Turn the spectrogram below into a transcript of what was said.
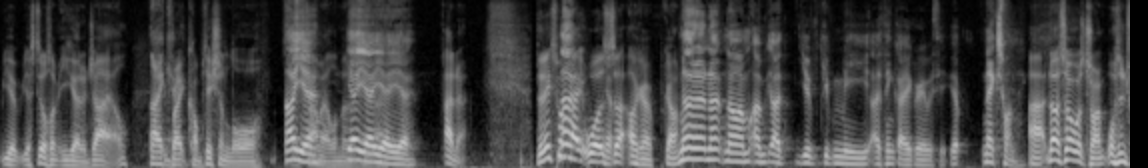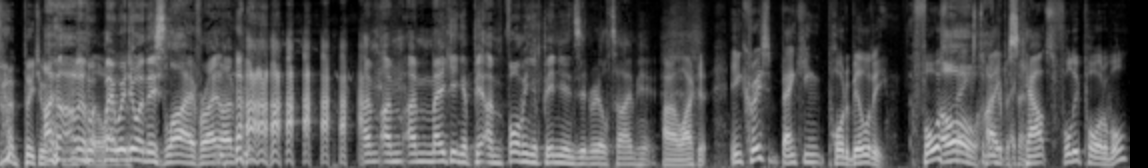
you- you're still something, you go to jail. You break competition law. Oh yeah, some element yeah, yeah, yeah, yeah. I don't know. The next one, No. mate, was Yep. uh, okay. Go on. No, no, no, no. I'm, I'm, I, you've given me. I think I agree with you. Yep. Next one. Uh, no, so I was trying. Wasn't trying to beat you. I, position, by way. we're doing this live, right? I'm, I'm, I'm, I'm making. I'm forming opinions in real time here. I like it. Increase banking portability. Force Oh, banks to make 100%. accounts fully portable.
